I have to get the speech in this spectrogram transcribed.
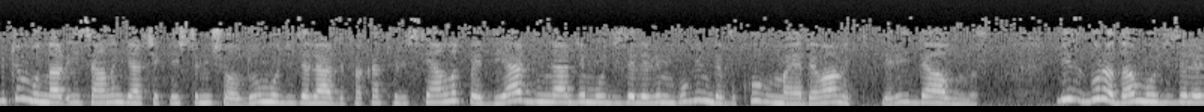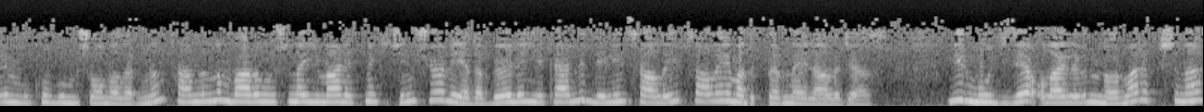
Bütün bunlar İsa'nın gerçekleştirmiş olduğu mucizelerdi fakat Hristiyanlık ve diğer dinlerce mucizelerin bugün de vuku bulmaya devam ettikleri iddia olunur. Biz burada mucizelerin vuku bulmuş olmalarının Tanrı'nın varoluşuna iman etmek için şöyle ya da böyle yeterli delil sağlayıp sağlayamadıklarını ele alacağız. Bir mucize olayların normal akışına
